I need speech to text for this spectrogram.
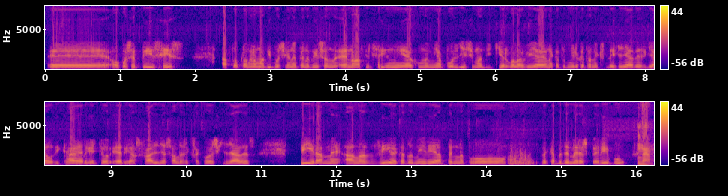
Ε, Όπως επίσης από το πρόγραμμα δημοσίων επενδύσεων, ενώ αυτή τη στιγμή έχουμε μια πολύ σημαντική εργολαβία, 1.160.000 για οδικά έργα και έργα ασφάλειας, άλλες 600.000, πήραμε άλλα 2 εκατομμύρια πριν από 15 μέρες περίπου ναι.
